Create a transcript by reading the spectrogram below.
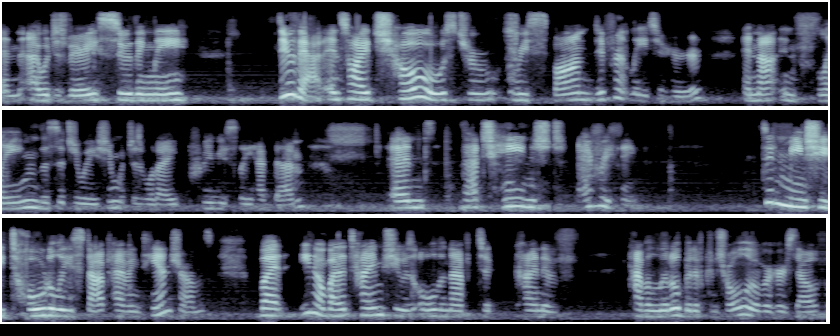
And I would just very soothingly do that. And so I chose to respond differently to her and not inflame the situation, which is what I previously had done. And that changed everything didn't mean she totally stopped having tantrums, but you know, by the time she was old enough to kind of have a little bit of control over herself,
